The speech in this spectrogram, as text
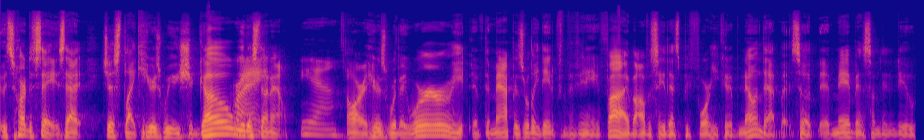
it's hard to say. Is that just like here's where you should go? We just don't know. Yeah. Or here's where they were. If the map is really dated from 1585, obviously that's before he could have known that. But so it, it may have been something to do.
